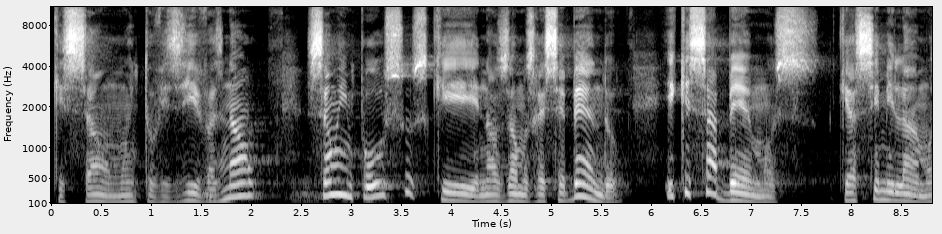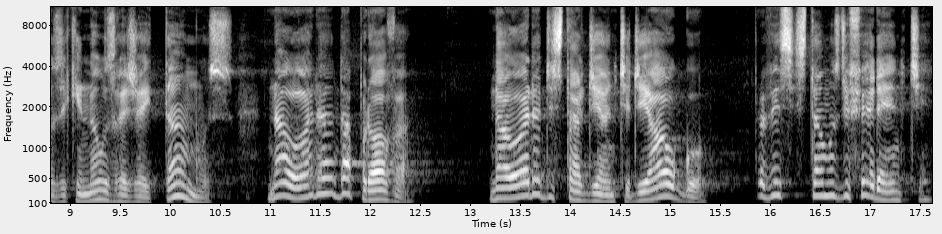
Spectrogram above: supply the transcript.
que são muito visíveis, não. São impulsos que nós vamos recebendo e que sabemos que assimilamos e que não os rejeitamos na hora da prova, na hora de estar diante de algo para ver se estamos diferente.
